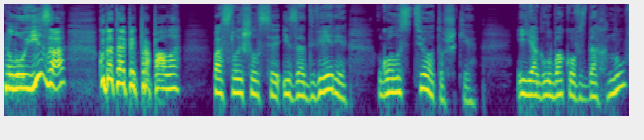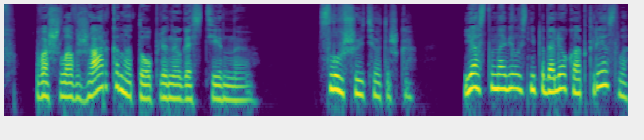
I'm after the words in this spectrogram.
Луиза! Куда ты опять пропала?» Послышался из-за двери голос тетушки, и я, глубоко вздохнув, вошла в жарко натопленную гостиную. «Слушаю, тетушка». Я остановилась неподалеку от кресла,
